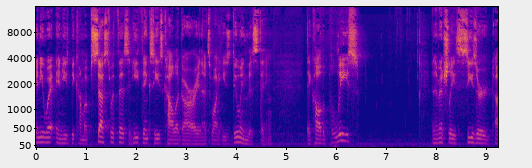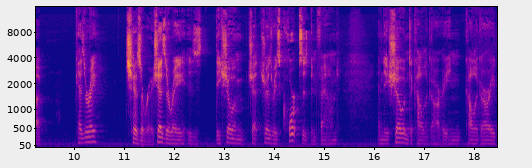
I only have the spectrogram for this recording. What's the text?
Anyway, and he's become obsessed with this, and he thinks he's Caligari, and that's why he's doing this thing. They call the police, and eventually Caesar uh, Cesare Cesare. Cesare is they show him Cesare's corpse has been found, and they show him to Caligari, and Caligari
